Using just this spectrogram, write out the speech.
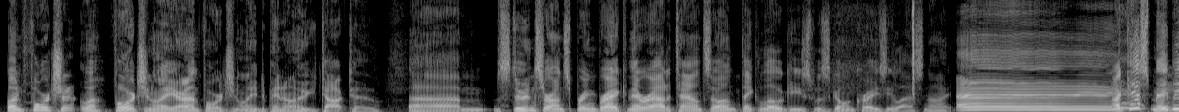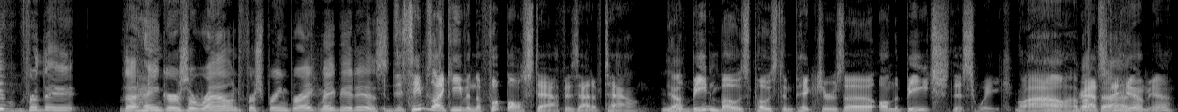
unfortunately, Well, fortunately or unfortunately, depending on who you talk to, um, students are on spring break and they were out of town, so I don't think Logies was going crazy last night. Uh, I guess maybe for the the hangers around for spring break, maybe it is. It seems like even the football staff is out of town. Yeah. Well, Bedenbaugh's posting pictures uh, on the beach this week. Wow, how about Congrats that? to him, yeah.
